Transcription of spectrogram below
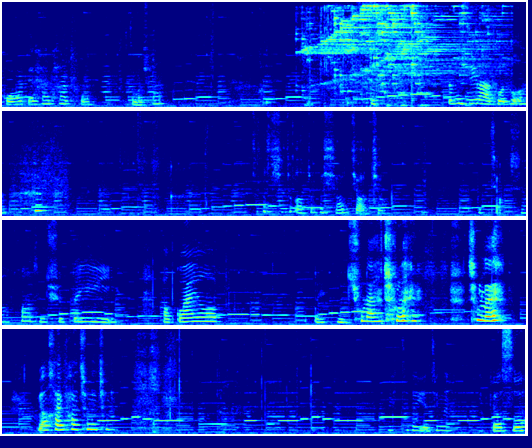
来，驼，别害怕，驼，怎么穿？登机啦，坨坨。这个是这个这个小脚脚，这个脚是要放进去的，好乖哦。哎，你出来，出来，出来，不要害怕，出来，出来。哎，这个眼睛来，不要缩。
